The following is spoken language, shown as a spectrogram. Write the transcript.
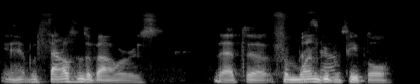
you know, with thousands of hours that uh, from one group of people,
